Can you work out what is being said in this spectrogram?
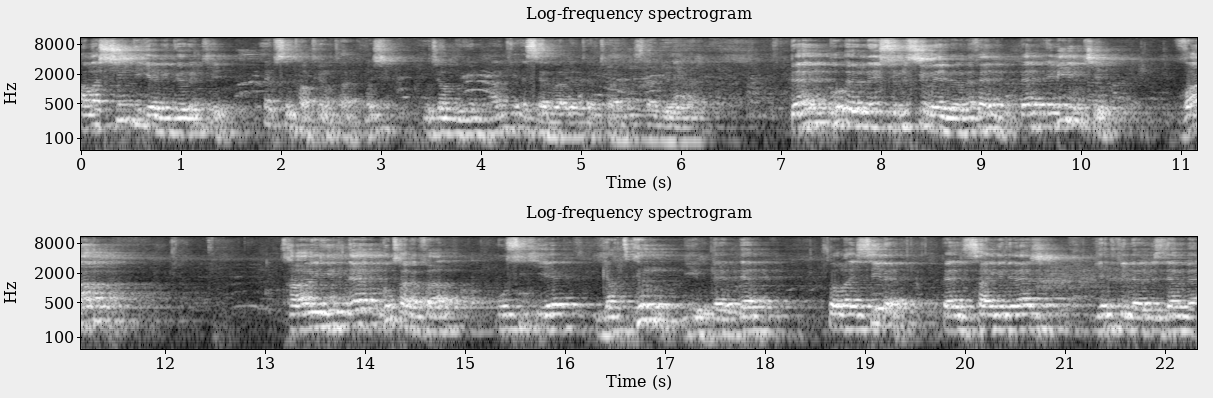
Ama şimdi gelin görün ki hepsi papyon takmış. Hocam bugün hangi eser var repertuarımızda diyorlar. Ben bu örneği şunun veriyorum efendim. Ben eminim ki Van tarihinden bu tarafa musikiye yatkın bir belde. Dolayısıyla ben saygıdeğer yetkililerimizden ve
